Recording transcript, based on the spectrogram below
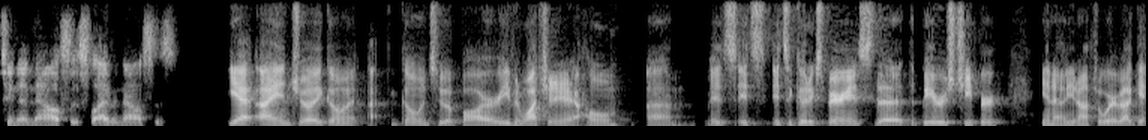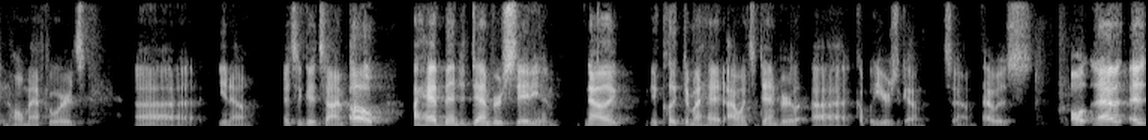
seeing the analysis, live analysis. Yeah, I enjoy going going to a bar or even watching it at home. Um, it's it's it's a good experience. The the beer is cheaper. You know, you don't have to worry about getting home afterwards. Uh, you know, it's a good time. Oh, I have been to Denver Stadium. Now it, it clicked in my head. I went to Denver uh, a couple years ago, so that was all. That uh,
